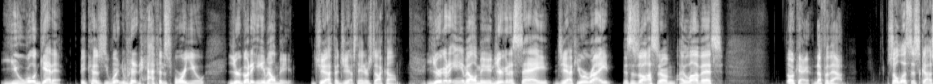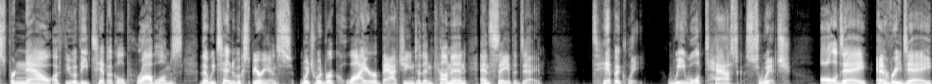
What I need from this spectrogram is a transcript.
You will get it because when, when it happens for you, you're going to email me, Jeff at jeffsanders.com. You're going to email me and you're going to say, Jeff, you were right. This is awesome. I love it. Okay, enough of that. So let's discuss for now a few of the typical problems that we tend to experience, which would require batching to then come in and save the day. Typically, we will task switch all day, every day,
